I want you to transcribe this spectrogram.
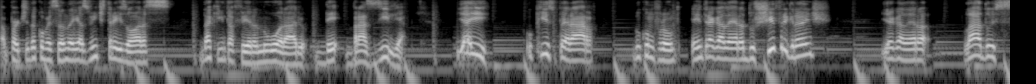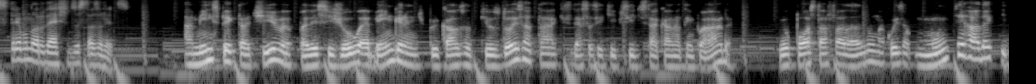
A partida começando aí às 23 horas da quinta-feira, no horário de Brasília. E aí, o que esperar do confronto entre a galera do Chifre Grande e a galera lá do extremo nordeste dos Estados Unidos? A minha expectativa para esse jogo é bem grande, por causa que os dois ataques dessas equipes se destacaram na temporada. Eu posso estar falando uma coisa muito errada aqui,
